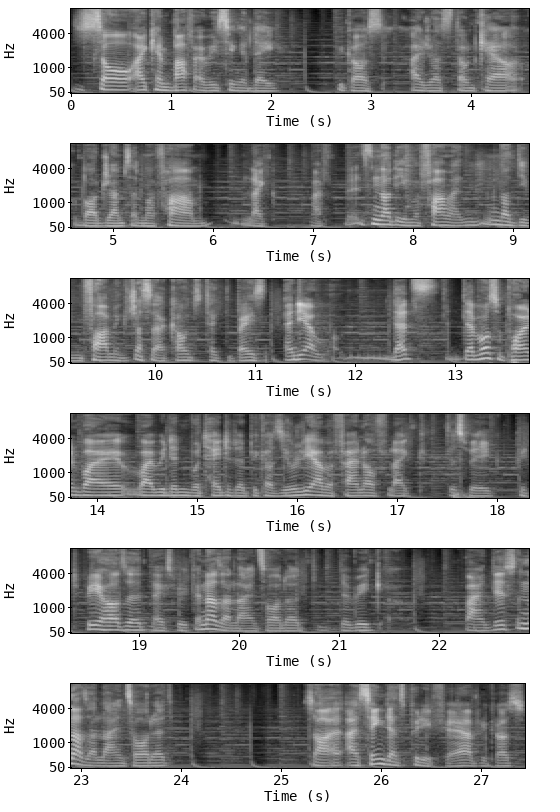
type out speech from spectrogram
so I can buff every single day because I just don't care about gems at my farm. Like, my, it's not even farm, not even farming, just an account to take the base. And yeah, that's that was the point why why we didn't rotate it because usually I'm a fan of like this week P2P holds it, next week another line sorted, the week behind this another line sorted. So I, I think that's pretty fair because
